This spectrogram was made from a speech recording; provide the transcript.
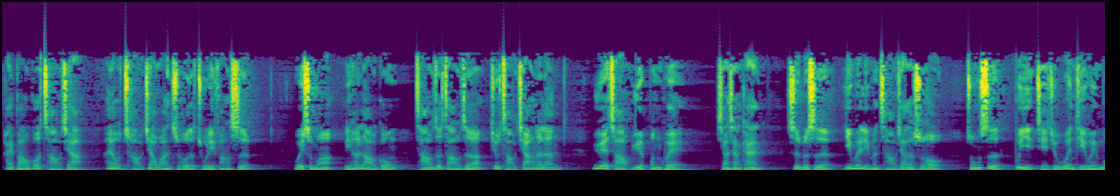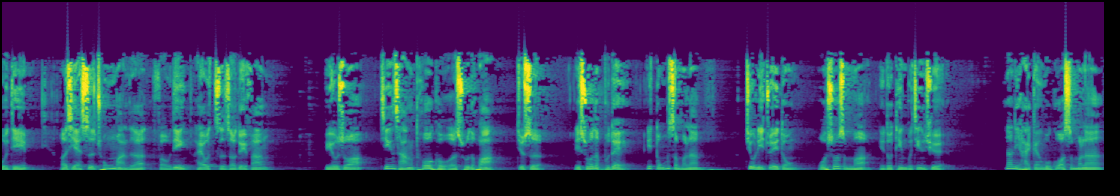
还包括吵架，还有吵架完之后的处理方式。为什么你和老公吵着吵着就吵僵了呢？越吵越崩溃。想想看，是不是因为你们吵架的时候总是不以解决问题为目的，而且是充满着否定还有指责对方？比如说，经常脱口而出的话就是“你说的不对，你懂什么呢？就你最懂，我说什么你都听不进去，那你还跟我过什么呢？”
